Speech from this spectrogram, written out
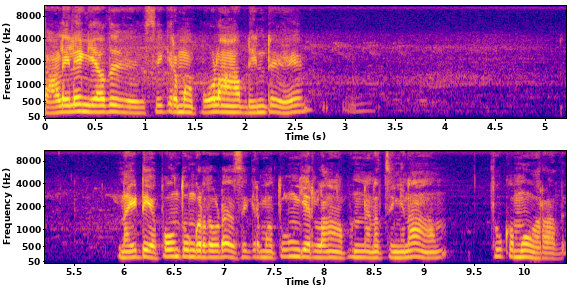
காலையில் எங்கேயாவது சீக்கிரமாக போகலாம் அப்படின்ட்டு நைட்டு எப்பவும் தூங்குறத விட சீக்கிரமாக தூங்கிடலாம் அப்படின்னு நினச்சிங்கன்னா தூக்கமும் வராது.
